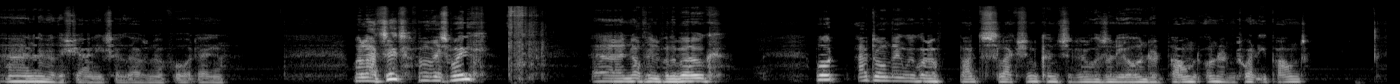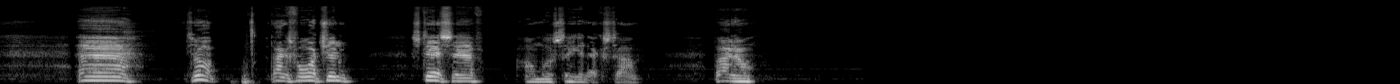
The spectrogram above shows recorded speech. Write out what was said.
And another shiny 2014. Well, that's it for this week. Uh, nothing for the book. But I don't think we've got a bad selection considering it was only £100, £120. Uh, so, thanks for watching. Stay safe and we'll see you next time. Bye now.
